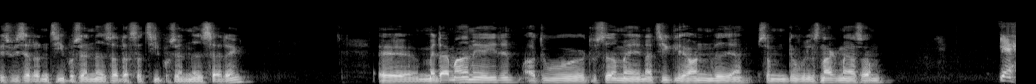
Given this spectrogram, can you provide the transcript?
hvis vi sætter den 10% ned, så er der så 10% nedsat, ikke? Øh, men der er meget mere i det, og du, du sidder med en artikel i hånden, ved jeg, som du ville snakke med os om. Ja,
